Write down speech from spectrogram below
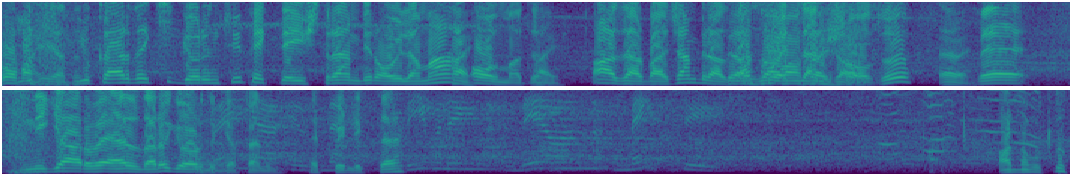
Romanya'da. Yukarıdaki görüntüyü pek değiştiren bir oylama Hayır, olmadı. hayır. Azerbaycan biraz, Biraz daha kuvvetlenmiş aldı. oldu Evet. ve Nigar ve Eldar'ı gördük efendim hep birlikte. Arnavutluk.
